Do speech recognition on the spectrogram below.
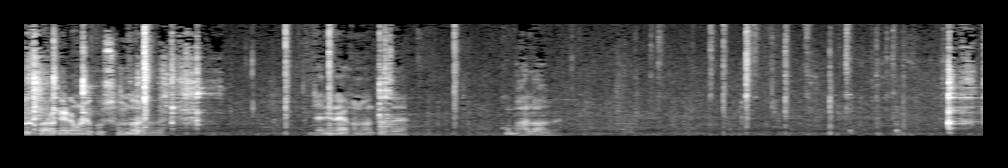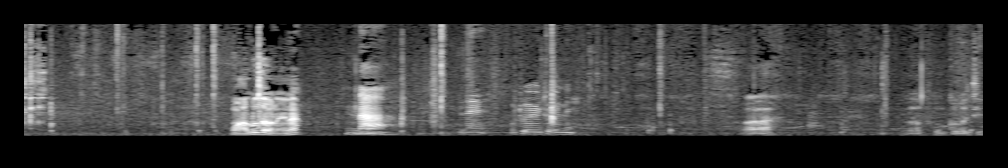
এই তরকারিটা মধ্যে খুব সুন্দর হবে। জানি না এখনও, তবে খুব ভালো হবে। আলু দাও নাই না না নে উঠো উঠো নে আহ ফুলকো লুচি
